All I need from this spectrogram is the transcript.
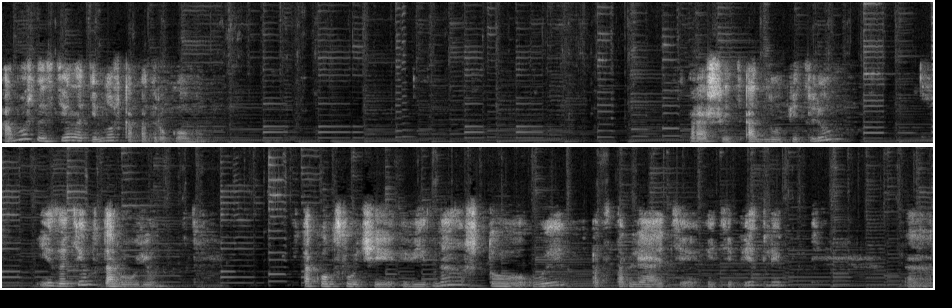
а можно сделать немножко по-другому. Прошить одну петлю и затем вторую таком случае видно, что вы подставляете эти петли э,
